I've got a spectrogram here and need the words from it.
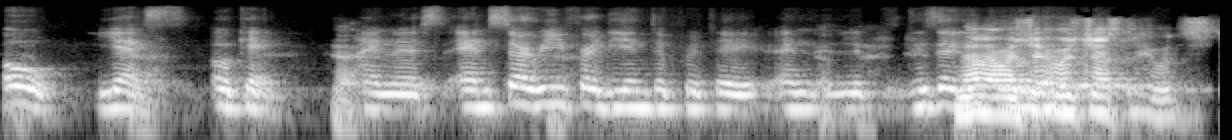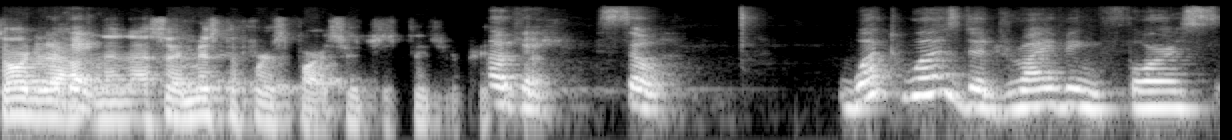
Oh, yes. Yeah. Okay. Yeah. And, and sorry for the interpretation. And yeah. no, no, it was, it was just, it started okay. out and then I, so I missed the first part. So just please repeat. Okay. So what was the driving force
